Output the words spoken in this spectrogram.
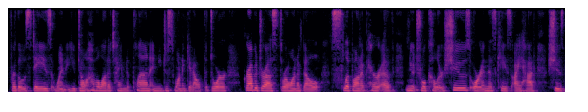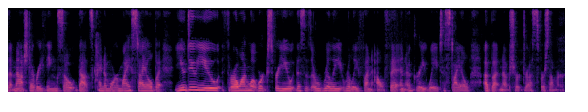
for those days when you don't have a lot of time to plan and you just want to get out the door grab a dress, throw on a belt, slip on a pair of neutral color shoes, or in this case, I had shoes that matched everything, so that's kind of more my style, but you do you, throw on what works for you. This is a really, really fun outfit and a great way to style a button-up shirt dress for summer.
